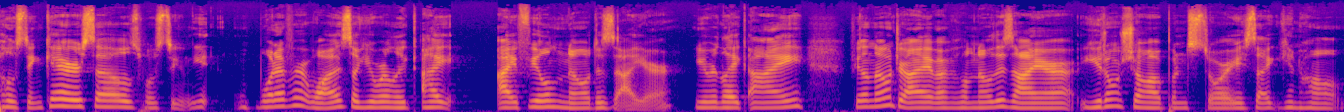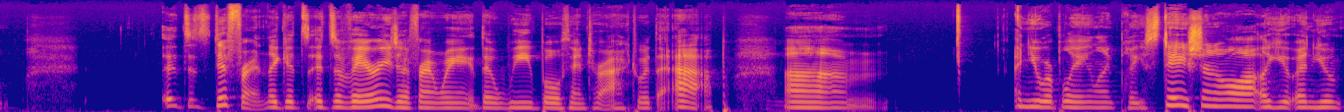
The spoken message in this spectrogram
posting carousels, posting whatever it was. Like you were like I I feel no desire. You were like I feel no drive. I feel no desire. You don't show up in stories like you know. It's, it's different. Like it's it's a very different way that we both interact with the app. Um, and you were playing like PlayStation a lot, like you and you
